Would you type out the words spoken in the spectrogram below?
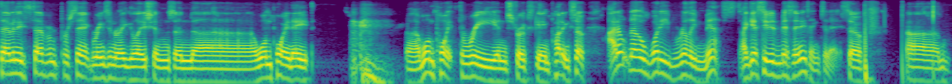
77% greens and regulations, and uh, 1.8. Uh, 1.3 in strokes game putting. So I don't know what he really missed. I guess he didn't miss anything today. So um,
